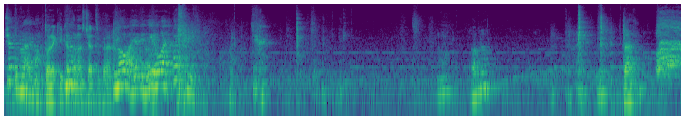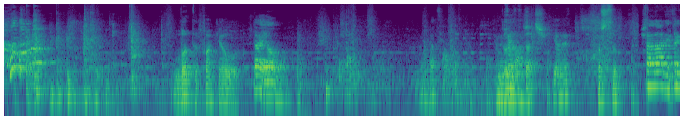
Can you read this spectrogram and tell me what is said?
Četiri broja ima. To je neki katanas, četiri, bre. Ima ovaj jedino, i ovaj, počekaj mi. Čekaj. Dobro. Radi. What the fuck je ovo? Šta je ovo? Baci. Ja ne touch. Ja ne znam. Pa što? Šta radim, sad.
